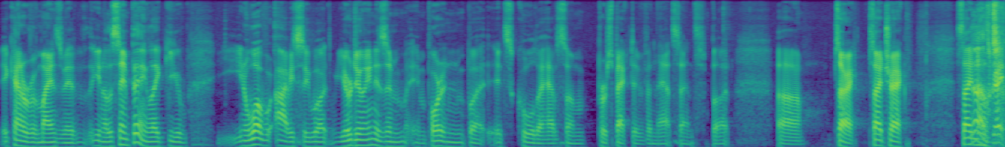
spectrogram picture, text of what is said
it kind of reminds me of you know the same thing. Like you, you know what? obviously what you're doing is Im- important, but it's cool to have some perspective in that sense. But uh, sorry, sidetrack. Side no, note. it's great.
